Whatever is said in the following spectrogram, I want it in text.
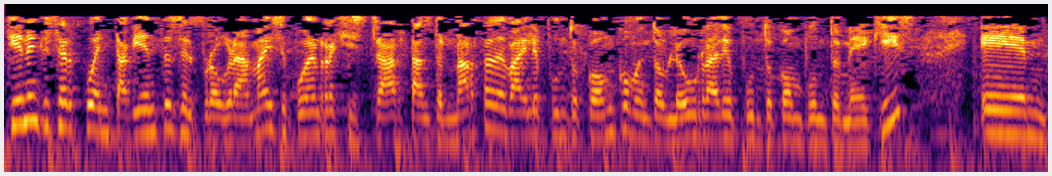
tienen que ser cuentavientes del programa y se pueden registrar tanto en martadebaile.com como en wradio.com.mx. Eh,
